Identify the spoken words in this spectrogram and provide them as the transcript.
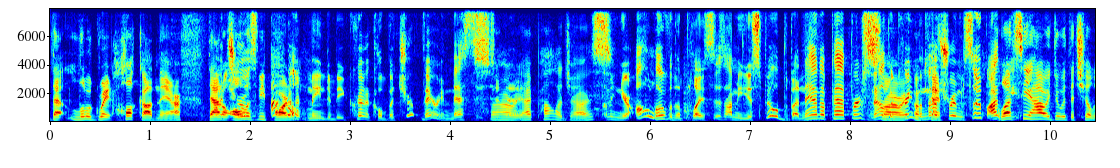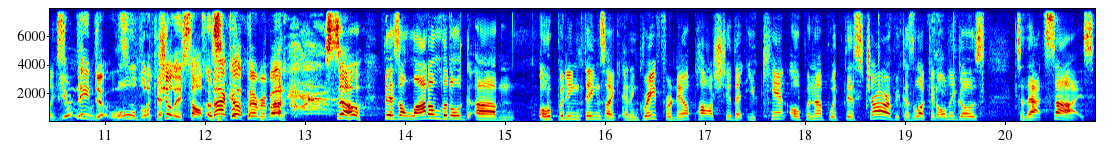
that little great hook on there. That'll always be part of it. I don't mean to be critical, but you're very messy Sorry, today. I apologize. I mean, you're all over the places. I mean, you spilled the banana peppers, now Sorry, the cream okay. of mushroom soup. I, Let's see how I do with the chili you sauce. You need to, oh, the okay. chili sauce. Back up, everybody. so there's a lot of little um, opening things like, and great for nail polish too, that you can't open up with this jar because look, it only goes to that size.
